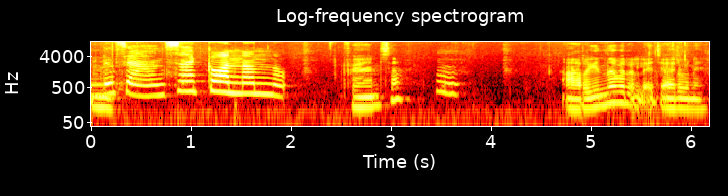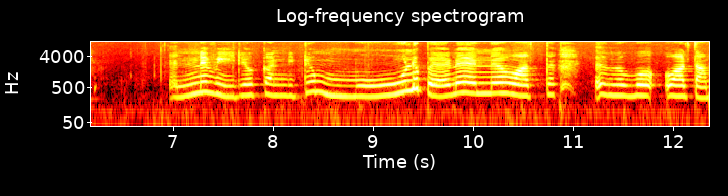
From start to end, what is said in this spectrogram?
എന്റെ ഫാൻസൊക്കെ വന്നു ഫാൻസാ? അറിയുന്നവരല്ലേ ചാരുവിനെ? എന്നെ വീഡിയോ കണ്ടിട്ട് മൂന്ന് പേര് എന്നെ വാർത്ത വാർത്താൻ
